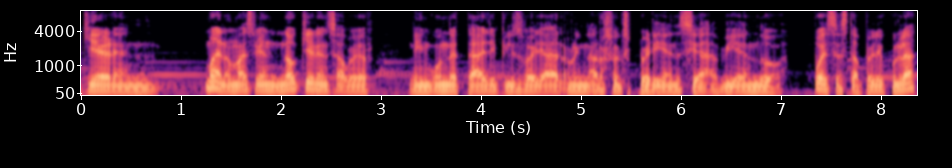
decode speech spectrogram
quieren, bueno, más bien no quieren saber ningún detalle que les vaya a arruinar su experiencia viendo pues esta película,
